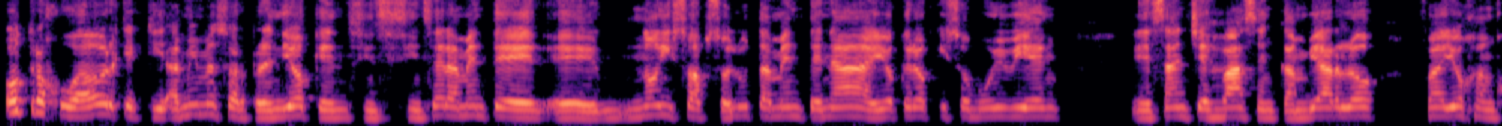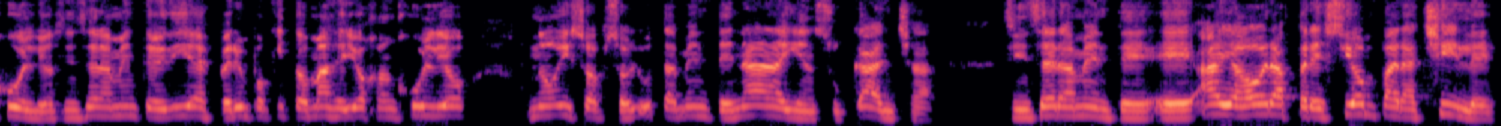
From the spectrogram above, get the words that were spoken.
Otro jugador que a mí me sorprendió, que sinceramente eh, no hizo absolutamente nada, yo creo que hizo muy bien eh, Sánchez Vaz en cambiarlo, fue a Johan Julio. Sinceramente hoy día esperé un poquito más de Johan Julio, no hizo absolutamente nada y en su cancha. Sinceramente, eh, hay ahora presión para Chile,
